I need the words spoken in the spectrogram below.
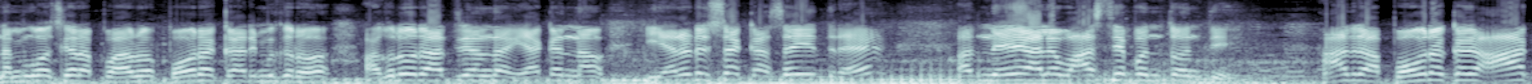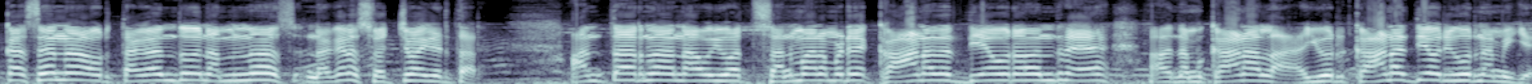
ನಮಗೋಸ್ಕರ ಪೌರ ಪೌರ ಕಾರ್ಮಿಕರು ಹಗಲು ರಾತ್ರಿ ಅಂದಾಗ ಯಾಕಂದ್ರೆ ನಾವು ಎರಡು ದಿವಸ ಕಸ ಇದ್ದರೆ ಅದನ್ನೇ ಅಲ್ಲೇ ವಾಸನೆ ಬಂತು ಅಂತೀವಿ. ಆದರೆ ಆ ಪೌರ ಕ ಆ ಕಸನ ಅವ್ರು ತಗೊಂಡು ನಮ್ಮನ್ನ ನಗರ ಸ್ವಚ್ಛವಾಗಿಡ್ತಾರೆ. ಅಂಥವ್ರನ್ನ ನಾವು ಇವತ್ತು ಸನ್ಮಾನ ಮಾಡಿದ್ರೆ ಕಾಣದ ದೇವರು ಅಂದರೆ ಅದು ನಮ್ಗೆ ಕಾಣಲ್ಲ. ಇವ್ರು ಕಾಣೋ ದೇವ್ರು ಇವ್ರು ನಮಗೆ.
